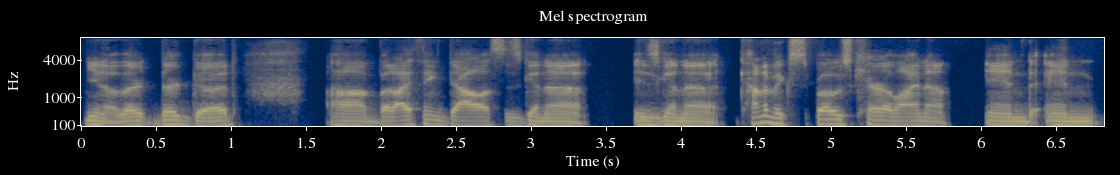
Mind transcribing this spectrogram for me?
you know, they're, they're good. Um, but I think Dallas is going to, is going to kind of expose Carolina and, and,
